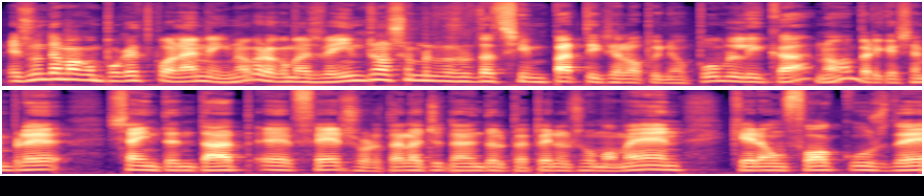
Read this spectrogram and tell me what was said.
és un tema un poquet polèmic, no? però com els veïns no sempre han resultat simpàtics a l'opinió pública, no? perquè sempre s'ha intentat eh, fer, sobretot l'Ajuntament del PP en el seu moment, que era un focus de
